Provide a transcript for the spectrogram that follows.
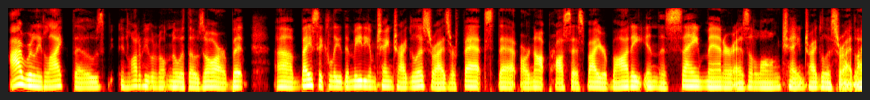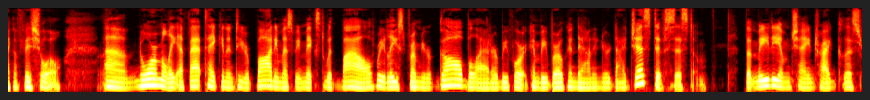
I really like those, and a lot of people don't know what those are. But uh, basically, the medium chain triglycerides are fats that are not processed by your body in the same manner as a long chain triglyceride, like a fish oil. Um, normally, a fat taken into your body must be mixed with bile released from your gallbladder before it can be broken down in your digestive system. But medium chain triglycer-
